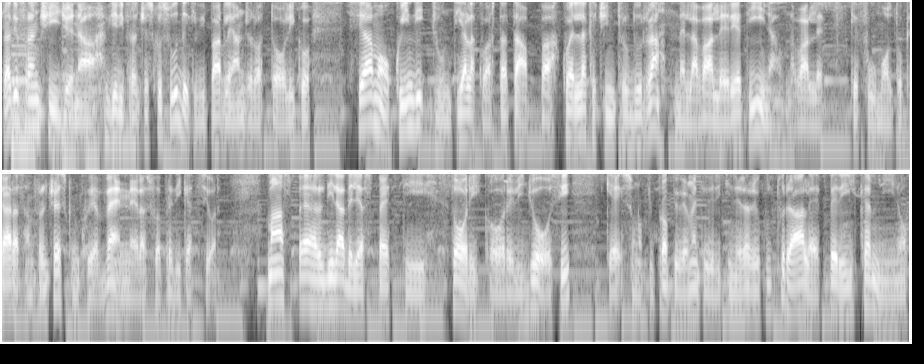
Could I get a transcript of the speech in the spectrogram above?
Radio Francigena, via di Francesco Sud, chi vi parla è Angelo Attolico. Siamo quindi giunti alla quarta tappa, quella che ci introdurrà nella Valle Reatina, una valle che fu molto cara a San Francesco in cui avvenne la sua predicazione. Ma al di là degli aspetti storico-religiosi, che sono più propri ovviamente dell'itinerario culturale, per il cammino.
